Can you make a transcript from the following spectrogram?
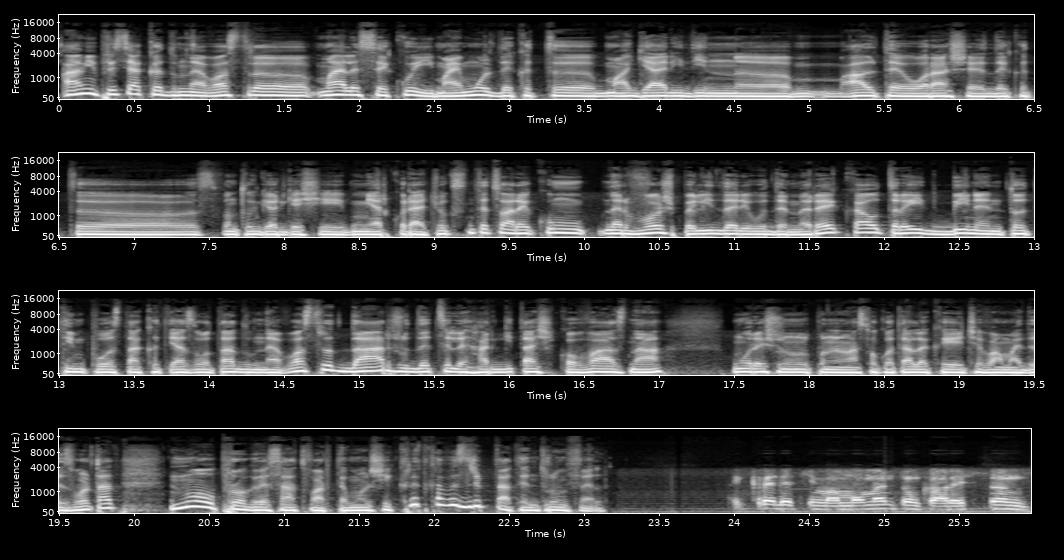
Am impresia că dumneavoastră, mai ales secui, mai mult decât uh, maghiarii din uh, alte orașe decât uh, Sfântul Gheorghe și Miercurea Ciuc, sunteți oarecum nervoși pe liderii UDMR că au trăit bine în tot timpul ăsta cât i-ați votat dumneavoastră, dar județele Harghita și Covazna Mureșul nu-l pune la socoteală că e ceva mai dezvoltat, nu au progresat foarte mult și cred că aveți dreptate într-un fel. Păi, Credeți-mă, în momentul în care sunt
